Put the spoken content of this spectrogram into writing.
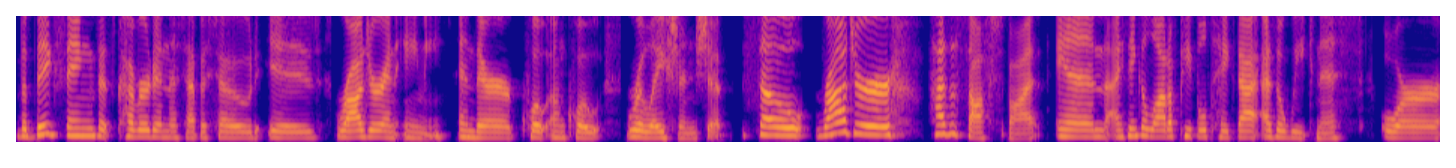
The big thing that's covered in this episode is Roger and Amy and their quote unquote relationship. So, Roger has a soft spot. And I think a lot of people take that as a weakness or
